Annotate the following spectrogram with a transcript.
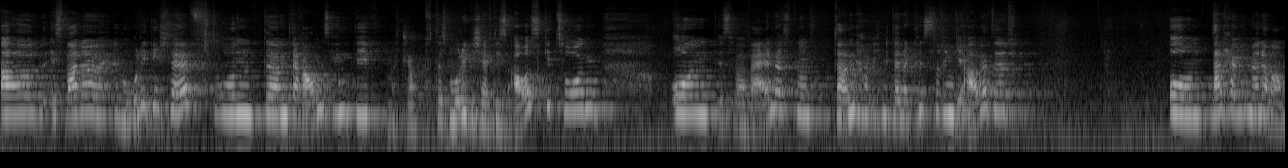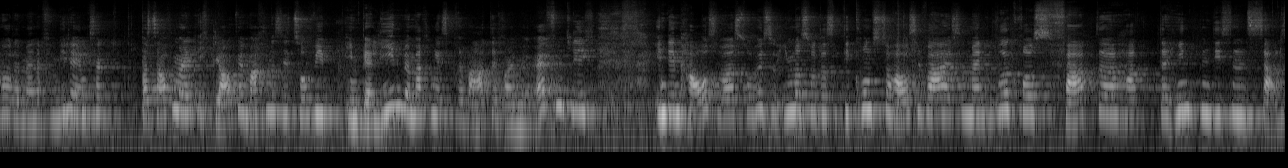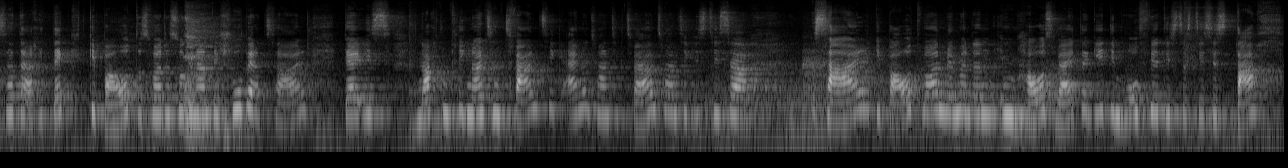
Äh, es war da ein Modegeschäft und ähm, der Raum ist irgendwie, ich glaube, das Modegeschäft ist ausgezogen und es war Weihnachten und dann habe ich mit einer Künstlerin gearbeitet und dann habe ich meiner Mama oder meiner Familie gesagt, pass auf mal, ich glaube, wir machen das jetzt so wie in Berlin, wir machen jetzt private Räume öffentlich in dem Haus war es sowieso immer so, dass die Kunst zu Hause war. Also mein Urgroßvater hat da hinten diesen Saal, das hat der Architekt gebaut, das war der sogenannte Schubert-Saal. Der ist nach dem Krieg 1920, 21, 22 ist dieser Saal gebaut worden. Wenn man dann im Haus weitergeht, im Hof wird, ist das dieses Dach,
